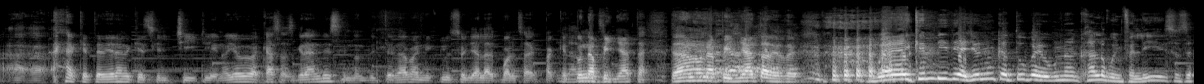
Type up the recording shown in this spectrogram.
a, que te dieran que si el chicle, ¿no? Yo iba a casas grandes en donde te daban incluso ya las bolsas de paquete, La una bolsa. piñata. Te daban una piñata de... Güey, qué envidia. Yo nunca tuve una Halloween feliz. o sea,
